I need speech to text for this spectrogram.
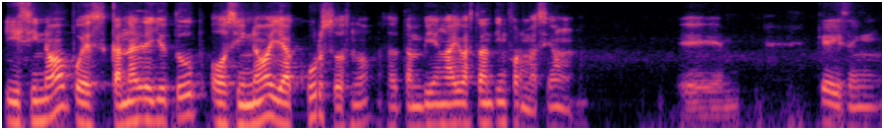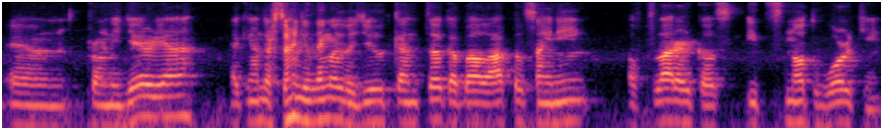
Y si no, pues canal de YouTube o si no, ya cursos, ¿no? O sea, también hay bastante información. Eh, ¿Qué dicen? Um, from Nigeria, I can understand your language, but you can talk about Apple signing of Flutter because it's not working.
